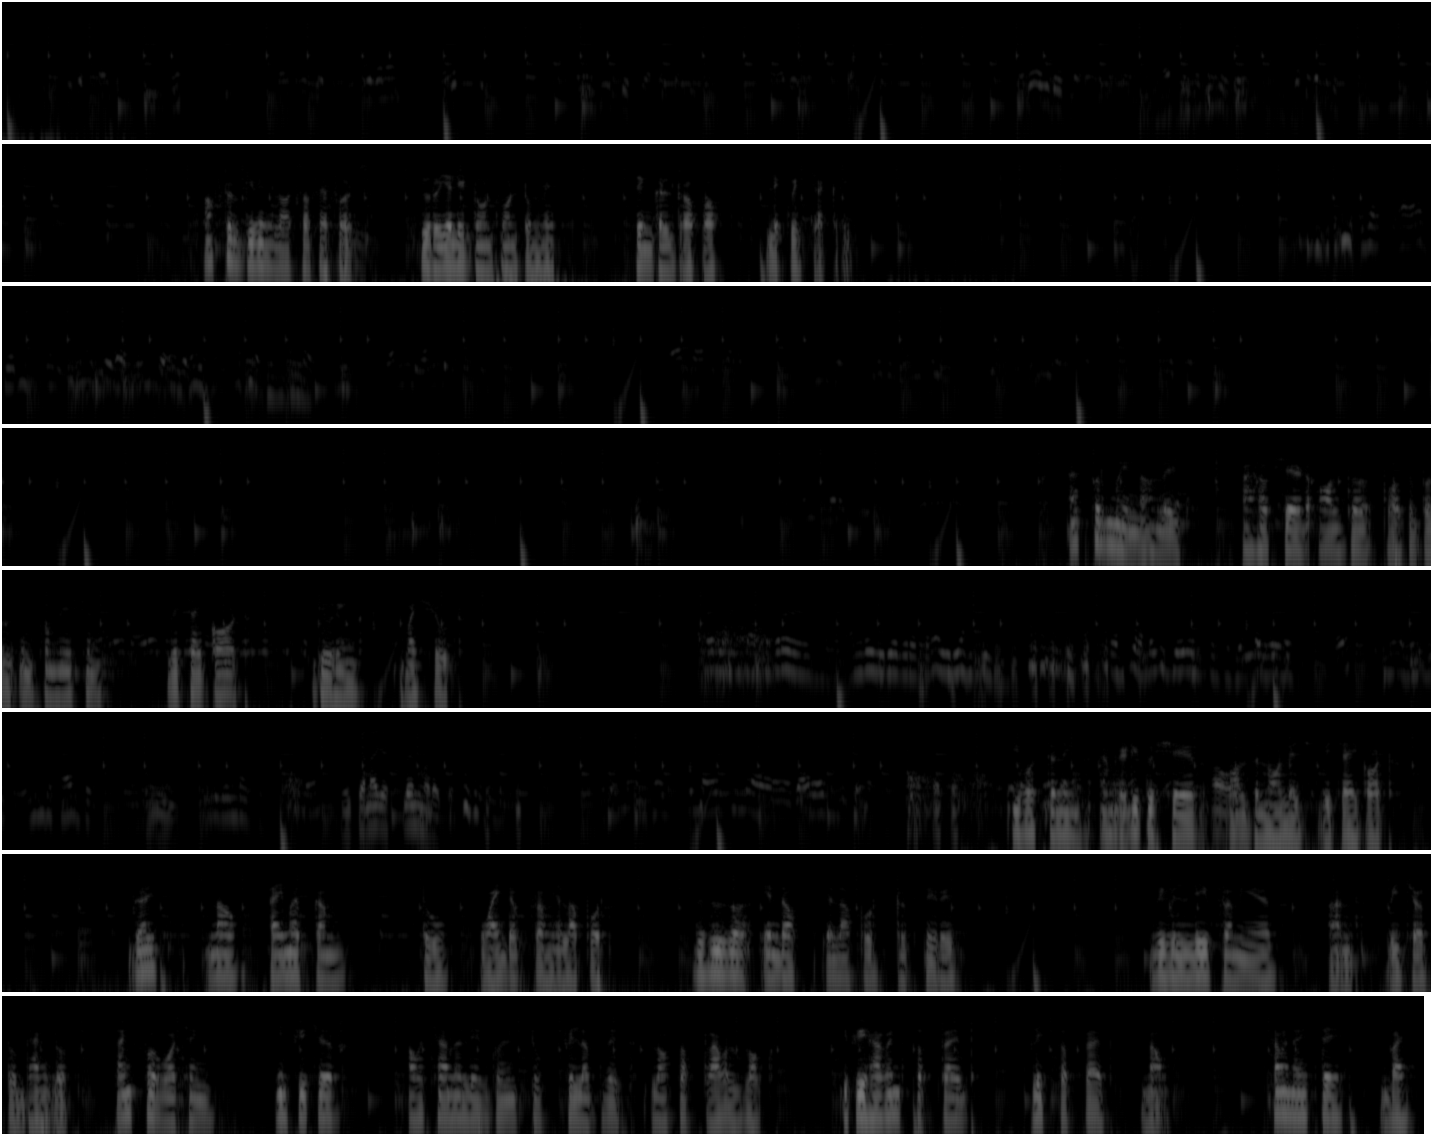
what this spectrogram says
After giving lots of efforts you really don't want to miss single drop of liquid jaggery As per my knowledge, I have shared all the possible information which I got during my shoot. ಮನೆ ಮನೆ ಹಾಕಿದ್ರೆ ನಮ್ಮದೇ He was telling, I'm ready to share Oh. all the knowledge which I got. Guys, now time has come to wind up from Yellapur. This is the end of Yellapur trip series. We will leave from here and reach out to Bangalore. Thanks for watching. In future, our channel is going to fill up with lots of travel vlogs. If you haven't subscribed, please subscribe now. Have a nice day. Bye.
